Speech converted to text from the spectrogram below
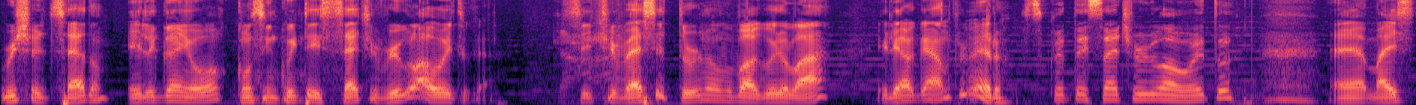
Richard Seddon, ele ganhou com 57,8, cara. Se tivesse turno no bagulho lá, ele ia ganhar no primeiro. 57,8. É, mas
